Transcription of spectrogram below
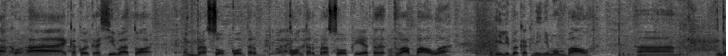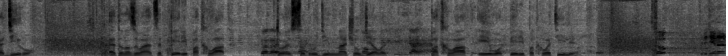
атаку. Ай, какой красивый ато! Бросок, контр, контрбросок, и это два балла, и либо как минимум балл а, Гадиру. Это называется переподхват. То есть Садрудин начал делать подхват, и его переподхватили. Стоп! Середина.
